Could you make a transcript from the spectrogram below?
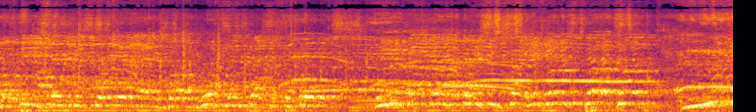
Not finishing his career there as well. What an impressive performance. We look back at our finishing track. Here comes the peloton. Look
